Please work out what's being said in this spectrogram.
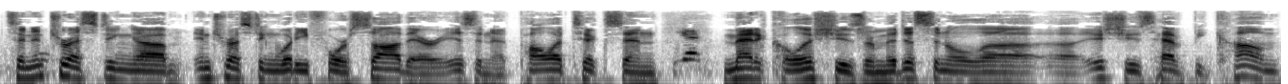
It's an interesting, um, interesting what he foresaw there, isn't it? Politics and Yes. medical issues or medicinal uh, uh, issues have become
